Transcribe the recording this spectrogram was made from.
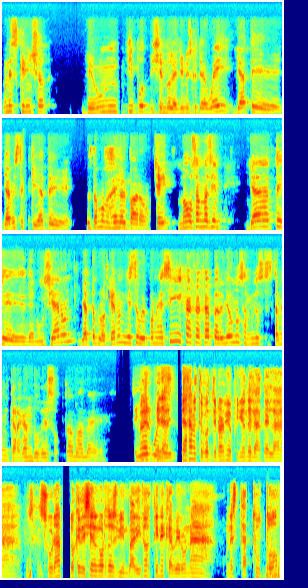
un screenshot de un tipo diciéndole a Johnny Scooter, güey, ya te, ya viste que ya te, Estamos haciendo Ay. el paro. Sí, no, o sea, más bien, ya te denunciaron, ya te bloquearon y este güey pone, sí, jajaja, pero ya unos amigos te están encargando de eso. No mames. Sí, A ver, güey. mira, déjame te continuar mi opinión de la, de la censura. Lo que decía el gordo es bien válido. Tiene que haber una, un estatuto.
